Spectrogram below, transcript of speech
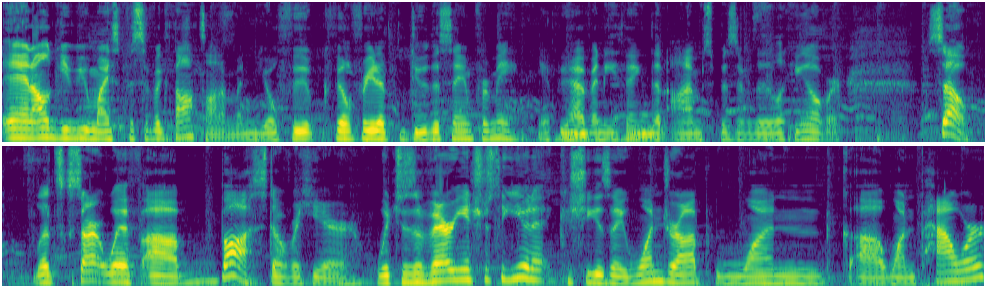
and I'll give you my specific thoughts on them, and you'll feel, feel free to do the same for me if you have anything that I'm specifically looking over. So, let's start with uh, Bast over here, which is a very interesting unit because she is a one drop, one uh, one power,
